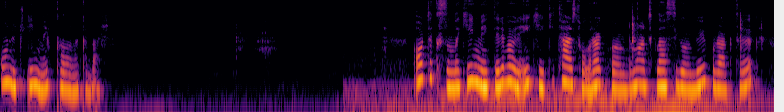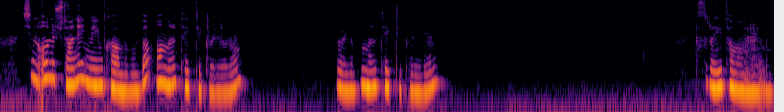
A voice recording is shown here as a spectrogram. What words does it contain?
13 ilmek kalana kadar. Orta kısımdaki ilmekleri böyle 2 2 ters olarak ördüm. Artık lastik örgüyü bıraktık. Şimdi 13 tane ilmeğim kaldı burada. Onları tek tek örüyorum. Böyle bunları tek tek örelim. Sırayı tamamlayalım.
